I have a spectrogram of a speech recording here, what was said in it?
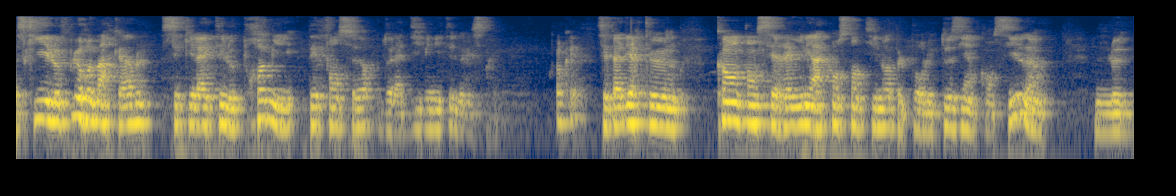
ce qui est le plus remarquable, c'est qu'il a été le premier défenseur de la divinité de l'esprit. C'est-à-dire que quand on s'est réuni à Constantinople pour le deuxième concile, le-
